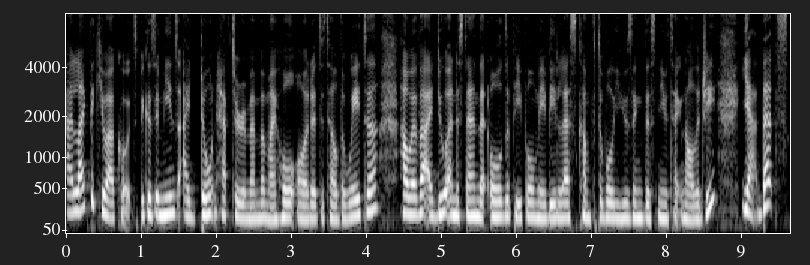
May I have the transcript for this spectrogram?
I like the QR codes because it means I don't have to remember my whole order to tell the waiter. However, I do understand that older people may be less comfortable using this new technology. Yeah, that's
